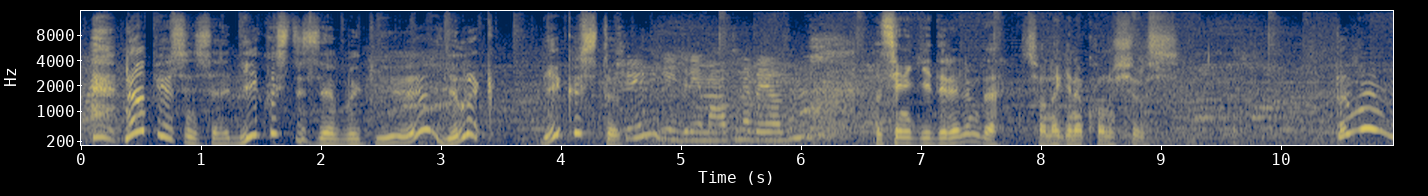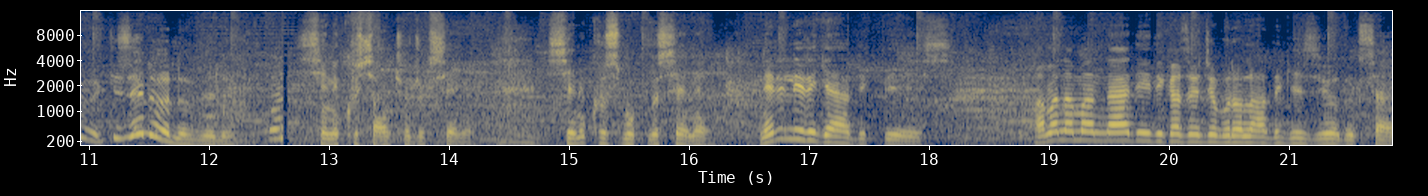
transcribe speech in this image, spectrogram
ne yapıyorsun sen? Niye kustun sen bakayım? ha? Yılık. Niye kustun? Şeyi mi giydireyim altına beyazını? Seni giydirelim de sonra yine konuşuruz. Tamam mı? Güzel oğlum benim. Seni kusan çocuk seni. Seni kusmuklu seni. Nerelere geldik biz? Aman aman neredeydik az önce buralarda geziyorduk sen.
